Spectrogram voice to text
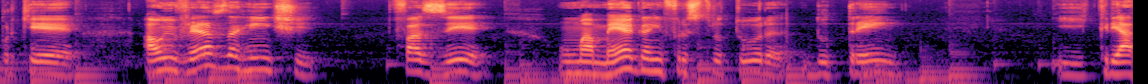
porque ao invés da gente fazer uma mega infraestrutura do trem e criar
